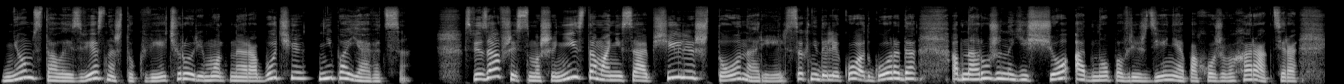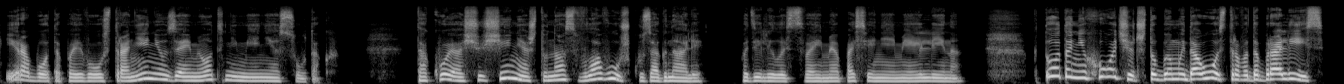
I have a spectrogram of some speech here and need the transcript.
Днем стало известно, что к вечеру ремонтные рабочие не появятся. Связавшись с машинистом, они сообщили, что на рельсах недалеко от города обнаружено еще одно повреждение похожего характера, и работа по его устранению займет не менее суток. «Такое ощущение, что нас в ловушку загнали», — поделилась своими опасениями Элина. «Кто-то не хочет, чтобы мы до острова добрались»,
